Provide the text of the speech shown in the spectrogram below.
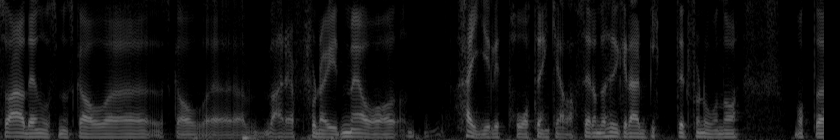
så er det noe som en skal, skal være fornøyd med og heie litt på, tenker jeg. da, Selv om det sikkert er bittert for noen å måtte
